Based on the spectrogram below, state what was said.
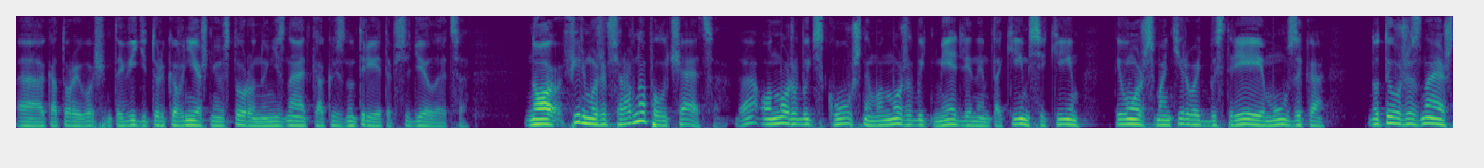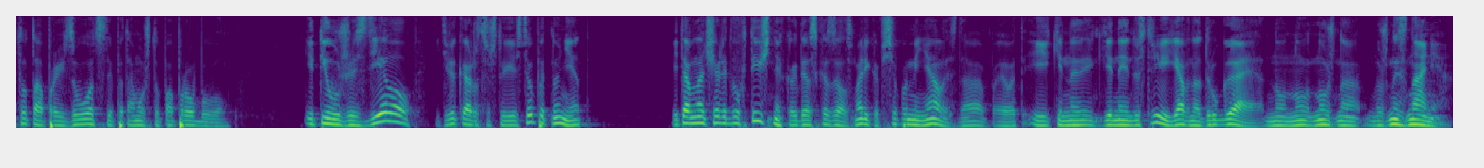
который, в общем-то, видит только внешнюю сторону, не знает, как изнутри это все делается. Но фильм уже все равно получается, да? Он может быть скучным, он может быть медленным, таким, сяким, ты его можешь смонтировать быстрее, музыка, но ты уже знаешь что-то о производстве, потому что попробовал. И ты уже сделал, и тебе кажется, что есть опыт, но нет. И там в начале 2000-х, когда я сказал, смотри-ка, все поменялось, да, и кино, киноиндустрия явно другая, ну, ну, нужно, нужны знания.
